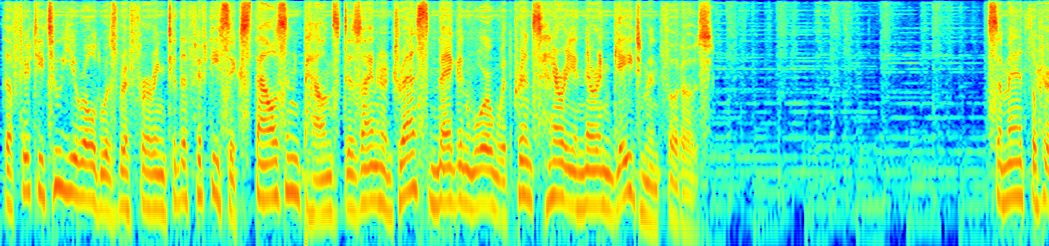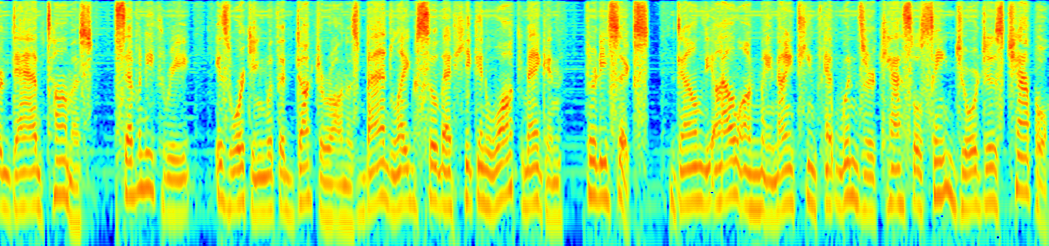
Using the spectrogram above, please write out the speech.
The 52-year-old was referring to the £56,000 designer dress Meghan wore with Prince Harry in their engagement photos. Samantha her dad Thomas, 73, is working with a doctor on his bad leg so that he can walk Meghan, 36, down the aisle on May 19 at Windsor Castle St George's Chapel.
